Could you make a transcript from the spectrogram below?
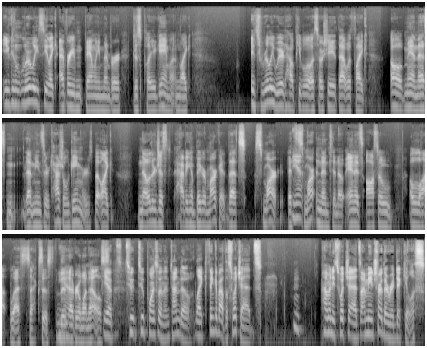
you can literally see like every family member just play a game and like it's really weird how people associate that with like oh man that's that means they're casual gamers but like no they're just having a bigger market that's smart it's Yeah. smart in nintendo and it's also a lot less sexist than Yeah. everyone else Yeah, two two points on Nintendo. Like, think about the Switch ads. Hmm. How many Switch ads? I mean, sure they're ridiculous.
